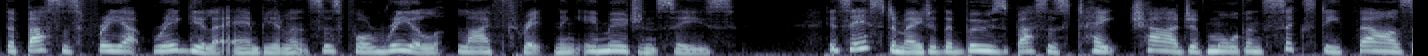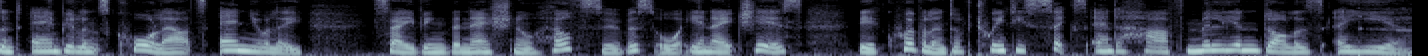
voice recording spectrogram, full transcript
the buses free up regular ambulances for real life threatening emergencies. It's estimated the booze buses take charge of more than 60,000 ambulance call-outs annually, saving the National Health Service, or NHS, the equivalent of $26.5 million a year.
